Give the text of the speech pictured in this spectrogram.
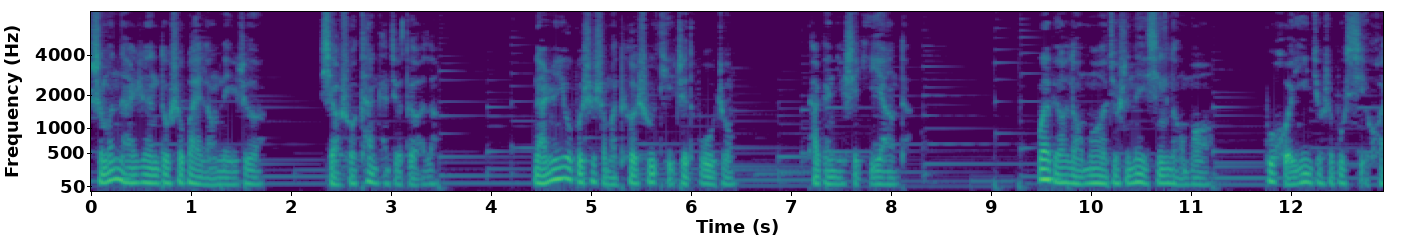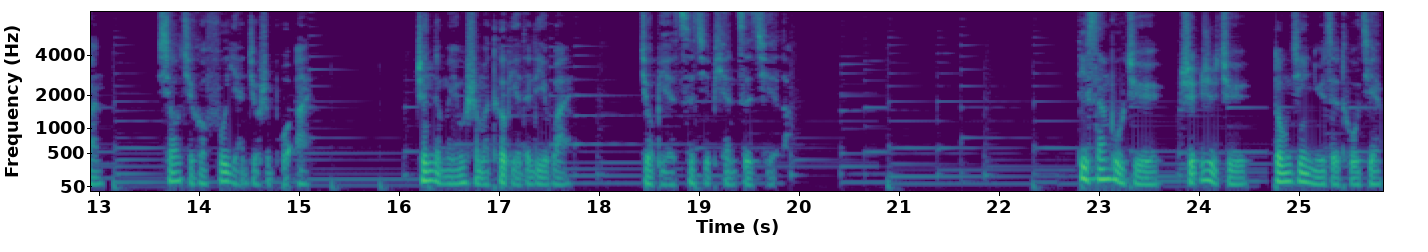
什么男人都是外冷内热，小说看看就得了。男人又不是什么特殊体质的物种，他跟你是一样的。外表冷漠就是内心冷漠，不回应就是不喜欢，消极和敷衍就是不爱。真的没有什么特别的例外，就别自己骗自己了。第三部剧是日剧。《东京女子图鉴》，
